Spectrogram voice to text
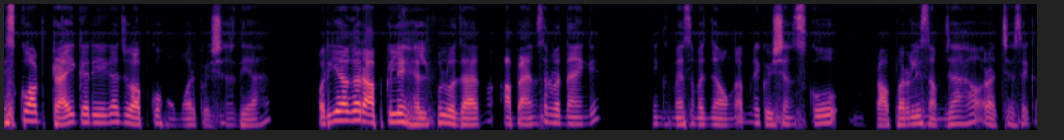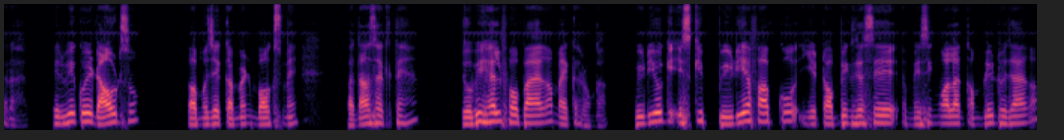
इसको आप ट्राई करिएगा जो आपको होमवर्क क्वेश्चन दिया है। और ये अगर आपके लिए हेल्पफुल हो जाएगा, आप आंसर बताएँगे। थिंक मैं समझ जाऊँगा अपने क्वेश्चन को प्रॉपरली समझा है और अच्छे से करा है। फिर भी कोई डाउट्स हो तो आप मुझे कमेंट बॉक्स में बता सकते हैं। जो भी हेल्प हो पाएगा, मैं करूँगा। वीडियो की इसकी पीडीएफ आपको ये टॉपिक जैसे मिसिंग वाला कंप्लीट हो जाएगा।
